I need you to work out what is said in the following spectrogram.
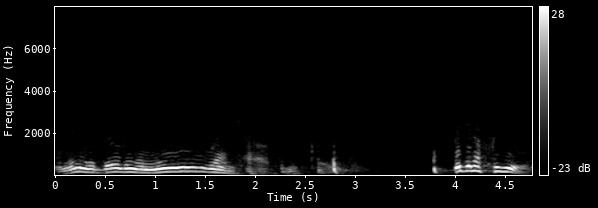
and then we're building a new ranch house in its place. Big enough for you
